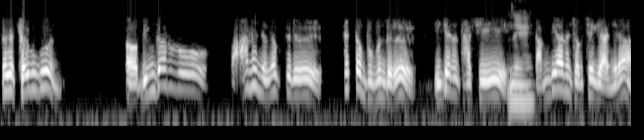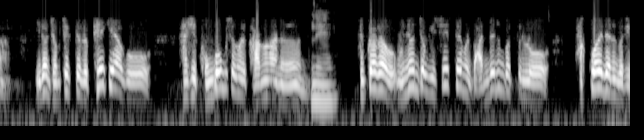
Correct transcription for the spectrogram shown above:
그러니까 결국은 어, 민간으로 많은 영역들을 했던 부분들을 이제는 다시 네, 낭비하는 정책이 아니라 이런 정책들을 폐기하고 다시 공공성을 강화하는 네. 국가가 운영적인 시스템을 만드는 것들로 바꿔야 되는 것이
